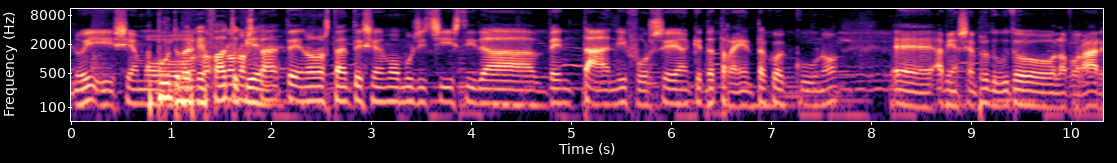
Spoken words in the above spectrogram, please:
noi siamo appunto perché il fatto nonostante, che nonostante siamo musicisti da 20 anni forse anche da 30 qualcuno eh, abbiamo sempre dovuto lavorare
